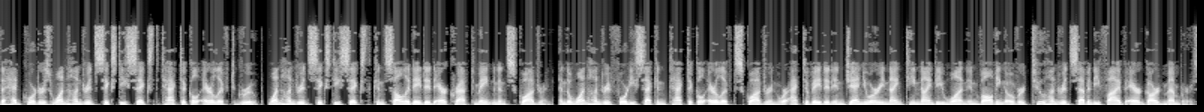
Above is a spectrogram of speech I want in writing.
the headquarters 166th Tactical Airlift Group, 166th Consolidated Aircraft Maintenance Squadron, and the 142nd Tactical Airlift Squadron were activated in January 1991 involving over 275 Air Guard members.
